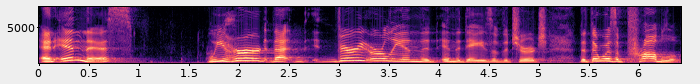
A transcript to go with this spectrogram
And in this, we heard that very early in the, in the days of the church that there was a problem.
